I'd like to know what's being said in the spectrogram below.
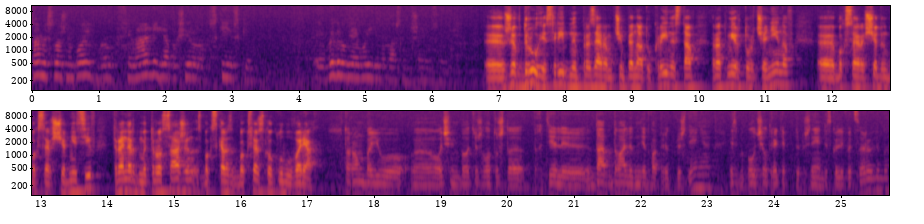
самый сложный бой был в финале. Я боксировал с Киевским. Э, Выиграл я его единогласным решением судей. Е, Вже вдруге срібним призером чемпіонату України став Ратмір Турчанінов, е, боксер, ще один боксер з Чернівців, тренер Дмитро Сажин з боксер- з боксерського клубу Варяг. Втором бою э, очень было тяжело, то что хотели, да, давали мне два предупреждения. Если бы получил третье предупреждение, дисквалифицировали бы.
